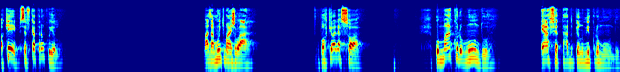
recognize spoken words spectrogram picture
ok? Pra você ficar tranquilo. Mas há muito mais lá porque olha só, o macromundo é afetado pelo micromundo.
